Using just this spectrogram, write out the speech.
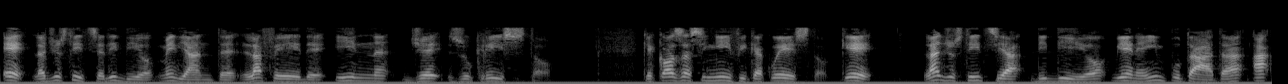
È la giustizia di Dio mediante la fede in Gesù Cristo. Che cosa significa questo? Che la giustizia di Dio viene imputata a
